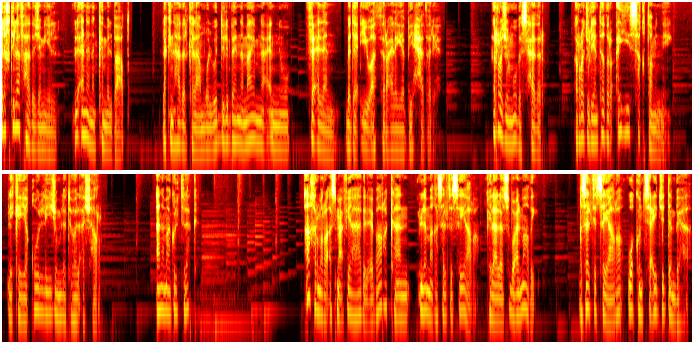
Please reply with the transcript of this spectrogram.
الاختلاف هذا جميل لأننا نكمل بعض. لكن هذا الكلام والود اللي بيننا ما يمنع أنه فعلا بدأ يؤثر علي بحذره الرجل مو بس حذر الرجل ينتظر أي سقطة مني لكي يقول لي جملته الأشهر. أنا ما قلت لك؟ آخر مرة أسمع فيها هذه العبارة كان لما غسلت السيارة خلال الأسبوع الماضي. غسلت السيارة وكنت سعيد جدا بها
